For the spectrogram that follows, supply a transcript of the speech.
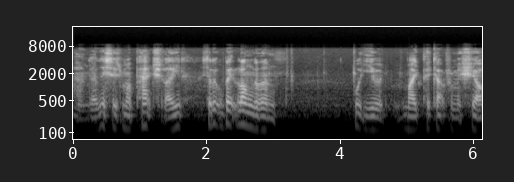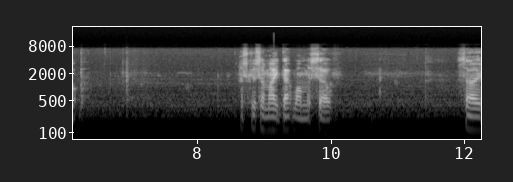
And uh, this is my patch lead. It's a little bit longer than what you may pick up from a shop. That's because I made that one myself. So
